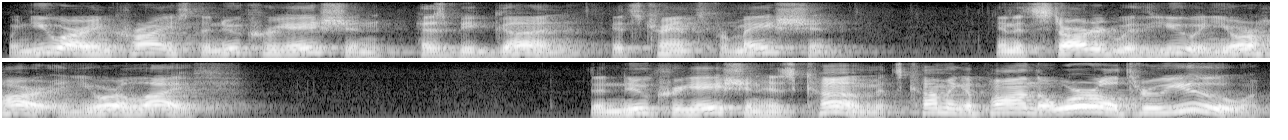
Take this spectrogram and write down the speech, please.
When you are in Christ, the new creation has begun its transformation. And it started with you and your heart and your life. The new creation has come. It's coming upon the world through you.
